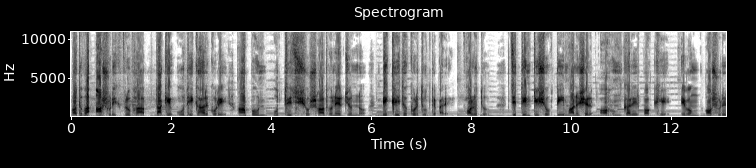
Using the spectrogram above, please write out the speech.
অথবা আসরিক প্রভাব তাকে অধিকার করে আপন উদ্দেশ্য সাধনের জন্য বিকৃত করে তুলতে পারে। ফলত যে তিনটি শক্তি মানুষের অহংকারের পক্ষে এবং অসুরের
